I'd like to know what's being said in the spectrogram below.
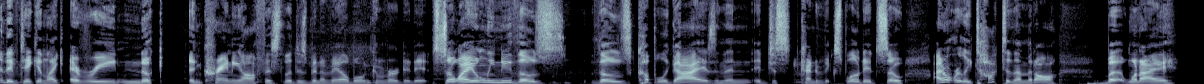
And they've taken like every nook and cranny office that has been available and converted it. So I only knew those those couple of guys, and then it just kind of exploded. So I don't really talk to them at all. But when I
